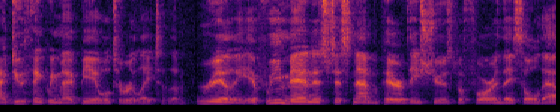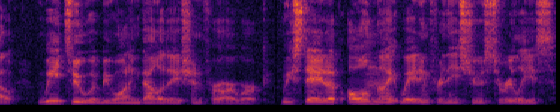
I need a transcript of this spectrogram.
I do think we might be able to relate to them. Really, if we managed to snap a pair of these shoes before they sold out, we too would be wanting validation for our work. We stayed up all night waiting for these shoes to release.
